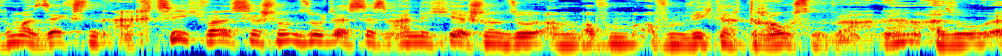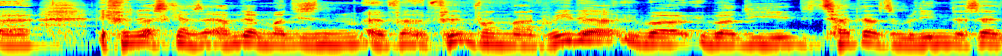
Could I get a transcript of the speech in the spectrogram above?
guck mal, 86 war es ja schon so, dass das eigentlich eher schon so am, auf, dem, auf dem Weg nach draußen war. Ne? Also äh, ich finde das ganz, haben ja mal diesen äh, Film von Mark Reeder über, über die Zeit in Berlin, das er,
